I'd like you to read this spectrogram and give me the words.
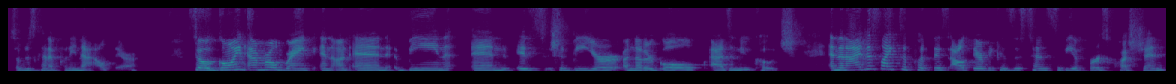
So I'm just kind of putting that out there. So going emerald rank and uh, and being and is should be your another goal as a new coach. And then I just like to put this out there because this tends to be a first question.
